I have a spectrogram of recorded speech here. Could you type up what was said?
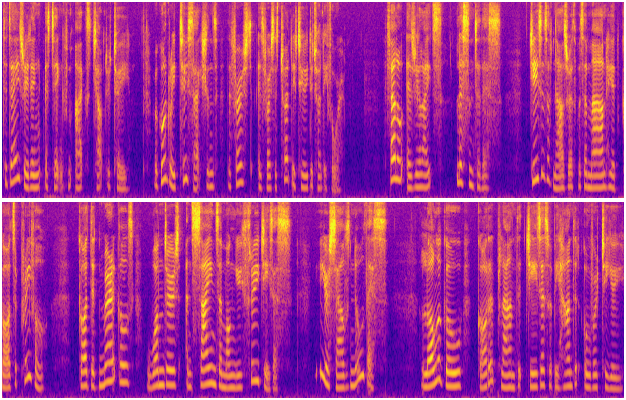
Today's reading is taken from Acts chapter 2. We're going to read two sections. The first is verses 22 to 24. Fellow Israelites, listen to this. Jesus of Nazareth was a man who had God's approval. God did miracles, wonders, and signs among you through Jesus. You yourselves know this. Long ago, God had planned that Jesus would be handed over to you.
